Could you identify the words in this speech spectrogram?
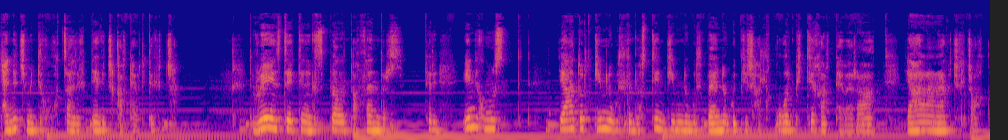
таниж мэдэх хугацаа хэрэгтэй гэж гар тавьдаг гэж байна. Reinstating expelled offenders. Тэр энэ хүмүүс яагаад бол гим нүгэлтэн бусдын гим нүгэл байна уу гэдгийг шалахгүйгээр битгий гар тавиараа. Яараараа гэж хэлж байгаа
